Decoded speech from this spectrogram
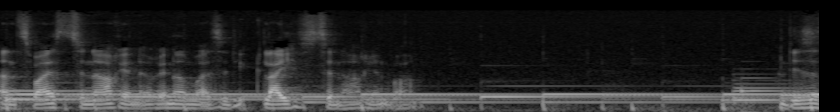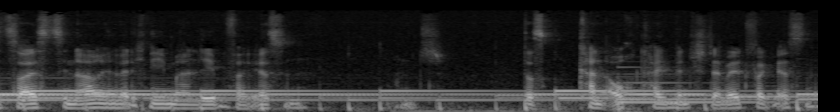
an zwei Szenarien erinnern, weil sie die gleichen Szenarien waren. Und diese zwei Szenarien werde ich nie in meinem Leben vergessen. Und das kann auch kein Mensch der Welt vergessen.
